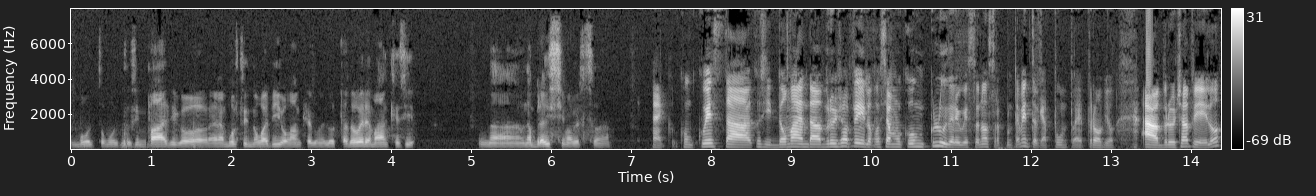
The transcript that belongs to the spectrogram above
molto molto simpatico, era molto innovativo anche come lottatore, ma anche sì, una, una bravissima persona. Ecco, con questa così, domanda a bruciapelo possiamo concludere questo nostro appuntamento che appunto è proprio a bruciapelo.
